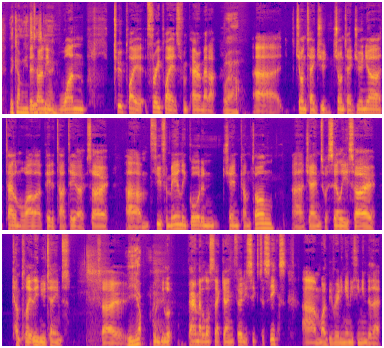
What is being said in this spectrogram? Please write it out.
they're coming into there's this only game. one, two player, three players from Parramatta. Wow. uh, John Tay, Ju- John Tay Jr., Taylor Moala, Peter Tartio. So um, few for Manly, Gordon, Chen Kum Tong, uh, James Weselli. So completely new teams. So Yep. wouldn't be look. Parramatta lost that game thirty six to six. Um, won't be reading anything into that.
